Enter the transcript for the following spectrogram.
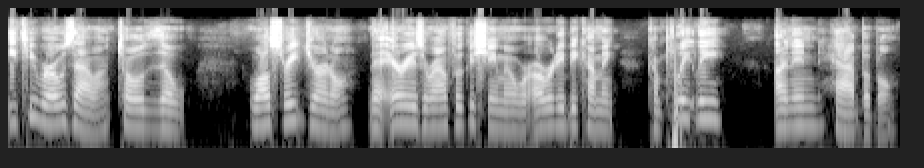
Ichiro Ozawa told the Wall Street Journal that areas around Fukushima were already becoming completely uninhabitable.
